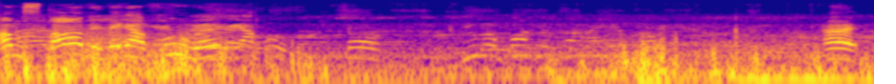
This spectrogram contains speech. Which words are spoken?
I'm starving. They got food, They right? got food. So you gonna park the car right here, bro. All right.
